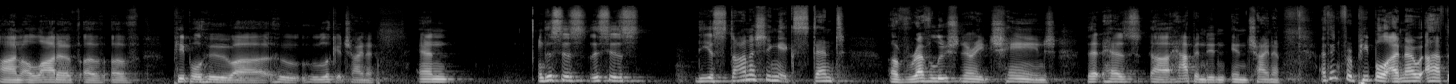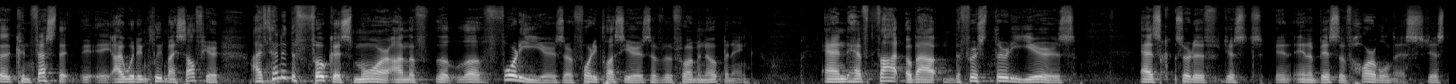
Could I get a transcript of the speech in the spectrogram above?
on a lot of, of, of people who, uh, who, who look at China. And this is, this is the astonishing extent of revolutionary change that has uh, happened in, in China. I think for people, and I, I have to confess that I would include myself here, I've tended to focus more on the, the, the 40 years or 40 plus years of reform and opening and have thought about the first 30 years as sort of just an, an abyss of horribleness. Just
